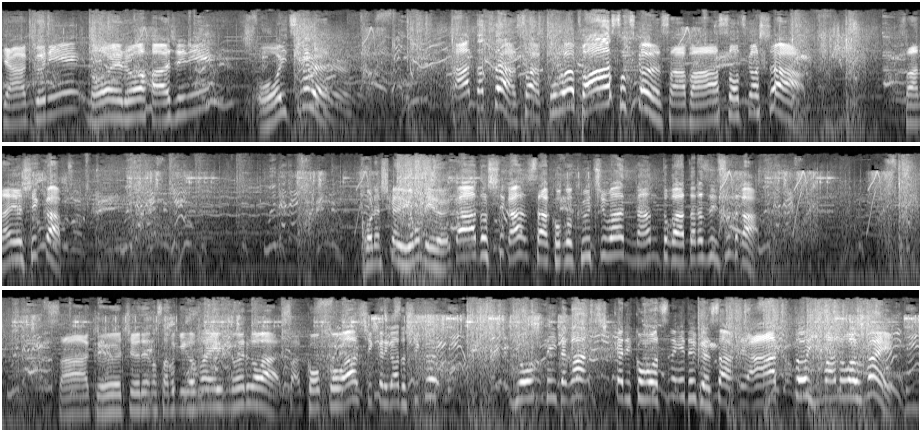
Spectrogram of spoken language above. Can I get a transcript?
逆にノエルを端に追い詰める。当たった。さあここはバースト使う。さあバーストを使わした。さあ何をしていくか？これはしっかり読んでいる。ガードしてか？さあここ空中はなんとか当たらずに済んだか？さあ空中でのさばきがうまい。ノエル川さあここはしっかりガードしていく。読んでいたがしっかりここはつなげていく。さああっと今のはうまい。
